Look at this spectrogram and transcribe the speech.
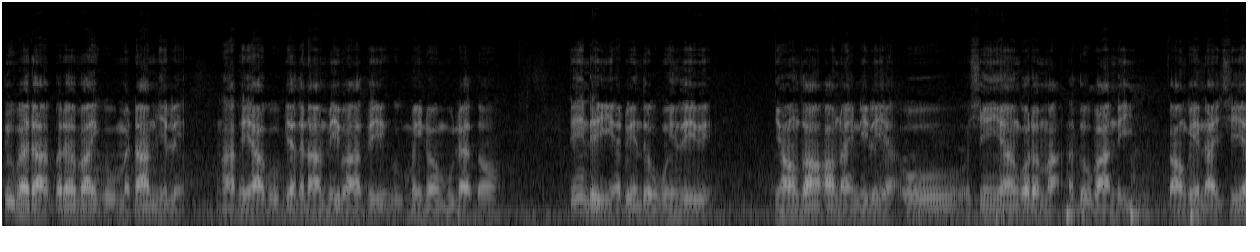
သူဗဒပရပိုက်ကိုမတားမြစ်လင့်ငါဘုရားကိုပြဒနာမေးပါသေးဟုမိန်တော်မူလက်သောတင်းတိန်အတွင်းသို့ဝင်သေး၍ညောင်ဆောင်အောက်၌နေလျက်အိုအရှင်ယံဂေါရမအတုပါနီကောင်းကင်၌ရှေးရ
